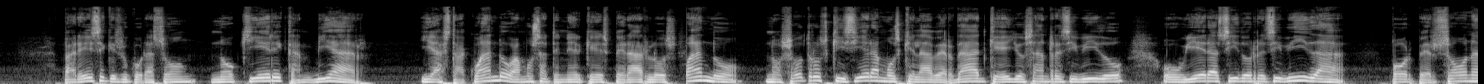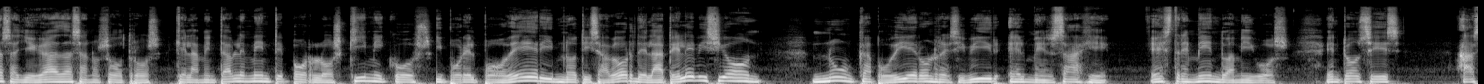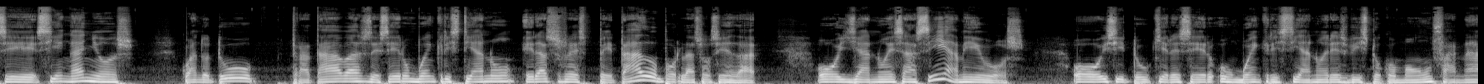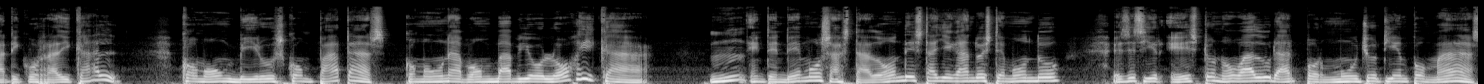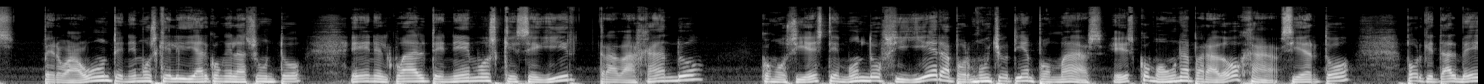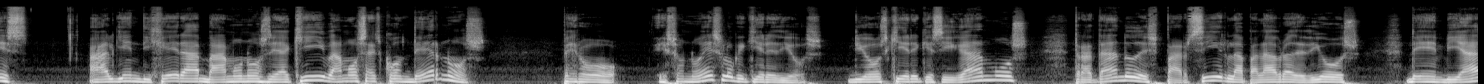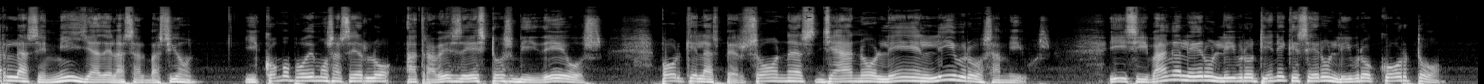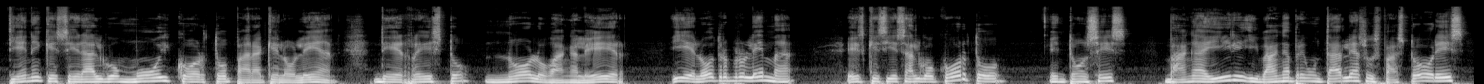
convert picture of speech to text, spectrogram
Parece que su corazón no quiere cambiar. ¿Y hasta cuándo vamos a tener que esperarlos? ¿Cuándo nosotros quisiéramos que la verdad que ellos han recibido hubiera sido recibida por personas allegadas a nosotros, que lamentablemente por los químicos y por el poder hipnotizador de la televisión nunca pudieron recibir el mensaje. Es tremendo amigos. Entonces, hace 100 años, cuando tú tratabas de ser un buen cristiano, eras respetado por la sociedad. Hoy ya no es así, amigos. Hoy si tú quieres ser un buen cristiano, eres visto como un fanático radical, como un virus con patas, como una bomba biológica. Mm, ¿Entendemos hasta dónde está llegando este mundo? Es decir, esto no va a durar por mucho tiempo más, pero aún tenemos que lidiar con el asunto en el cual tenemos que seguir trabajando como si este mundo siguiera por mucho tiempo más. Es como una paradoja, ¿cierto? Porque tal vez alguien dijera, vámonos de aquí, vamos a escondernos. Pero eso no es lo que quiere Dios. Dios quiere que sigamos tratando de esparcir la palabra de Dios, de enviar la semilla de la salvación. ¿Y cómo podemos hacerlo? A través de estos videos. Porque las personas ya no leen libros, amigos. Y si van a leer un libro, tiene que ser un libro corto, tiene que ser algo muy corto para que lo lean. De resto, no lo van a leer. Y el otro problema es que si es algo corto, entonces van a ir y van a preguntarle a sus pastores,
